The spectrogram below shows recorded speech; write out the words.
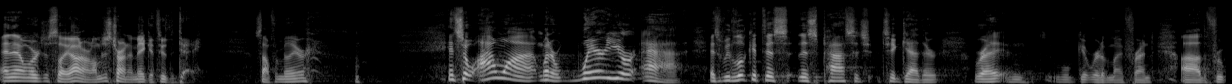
And then we're just like, I don't know, I'm just trying to make it through the day. Sound familiar? and so I want, no matter where you're at, as we look at this, this passage together, right? And we'll get rid of my friend, uh, the fruit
